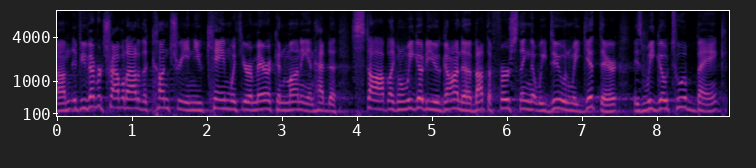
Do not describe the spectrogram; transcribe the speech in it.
Um, if you've ever traveled out of the country and you came with your American money and had to stop, like when we go to Uganda, about the first thing that we do when we get there is we go to a bank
